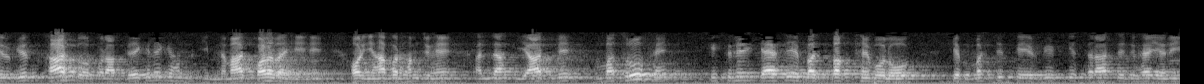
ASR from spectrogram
ارد گرد خاص طور پر آپ دیکھ لیں کہ ہم نماز پڑھ رہے ہیں اور یہاں پر ہم جو ہیں اللہ کی یاد میں مصروف ہیں۔ کتنے کیسے بدبخت ہیں وہ لوگ کہ مسجد کے ارد گرد کس طرح سے جو ہے یعنی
